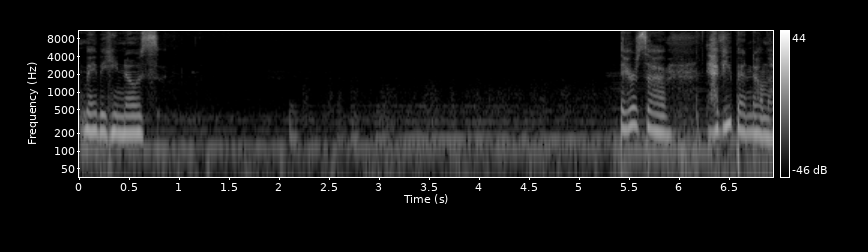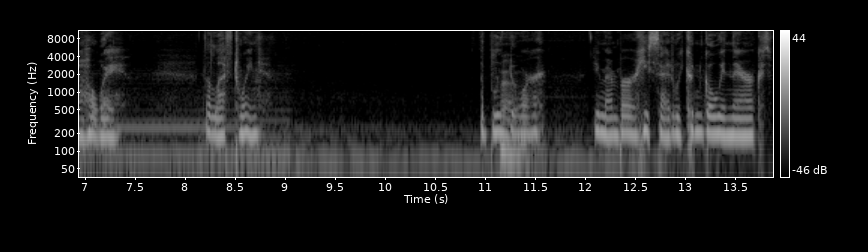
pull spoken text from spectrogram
Maybe he knows. There's a. Have you been down the hallway? The left wing? The blue Um, door? You remember he said we couldn't go in there because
